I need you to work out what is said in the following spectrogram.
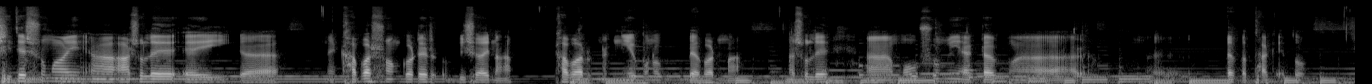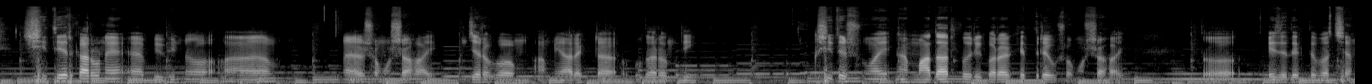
শীতের সময় আসলে এই খাবার সংকটের বিষয় না। খাবার নিয়ে কোনো ব্যাপার না। আসলে মৌসুমি একটা ব্যাপার থাকে। তো শীতের কারণে বিভিন্ন সমস্যা হয়। যেরকম আমি আর একটা উদাহরণ দিই। শীতের সময় মাদার তৈরি করার ক্ষেত্রেও সমস্যা হয়। তো এই যে দেখতে পাচ্ছেন,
